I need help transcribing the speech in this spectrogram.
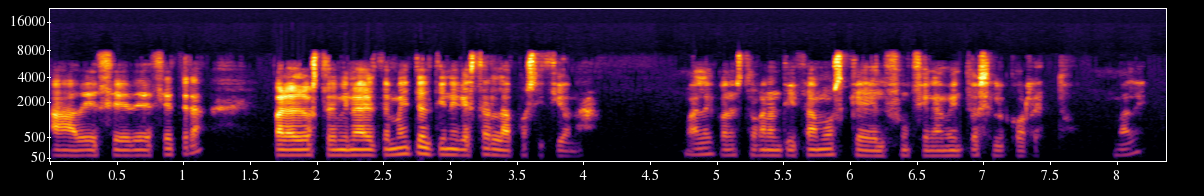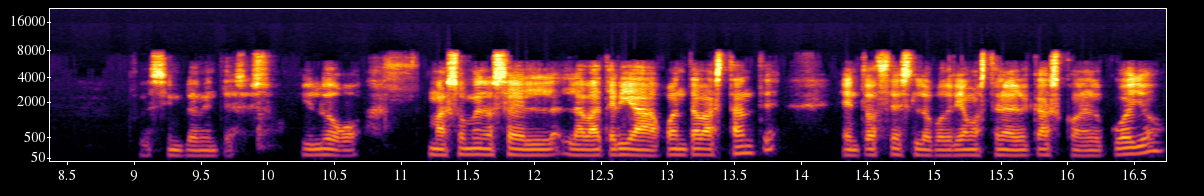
A, B, C, D, etcétera. Para los terminales de Metal tiene que estar la posición A. ¿vale? Con esto garantizamos que el funcionamiento es el correcto. ¿vale? Entonces simplemente es eso. Y luego, más o menos la batería aguanta bastante entonces lo podríamos tener el casco en el cuello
